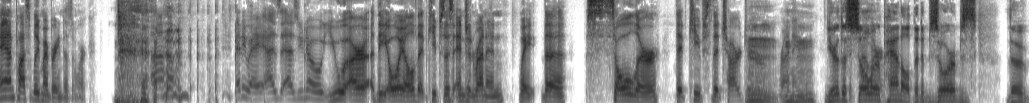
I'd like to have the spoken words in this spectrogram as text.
And possibly my brain doesn't work. um, anyway, as as you know, you are the oil that keeps this engine running. Wait, the solar that keeps the charger running. Mhm. You're the solar power. panel that absorbs the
